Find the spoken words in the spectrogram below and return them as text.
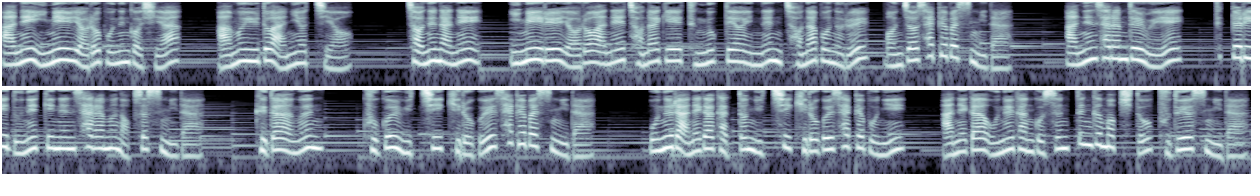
아내 이메일 열어보는 것이야 아무 일도 아니었지요. 저는 아내 이메일을 열어 아내 전화기에 등록되어 있는 전화번호를 먼저 살펴봤습니다. 아는 사람들 외에 특별히 눈에 띄는 사람은 없었습니다. 그 다음은 구글 위치 기록을 살펴봤습니다. 오늘 아내가 갔던 위치 기록을 살펴보니 아내가 오늘 간 곳은 뜬금없이도 부두였습니다.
